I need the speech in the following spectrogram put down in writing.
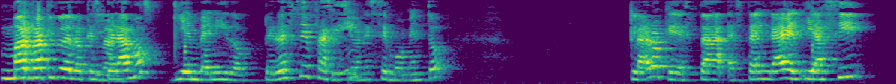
más rápido de lo que esperamos, bienvenido. Pero ese fracción, ese momento, claro que está, está en Gael. Y así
